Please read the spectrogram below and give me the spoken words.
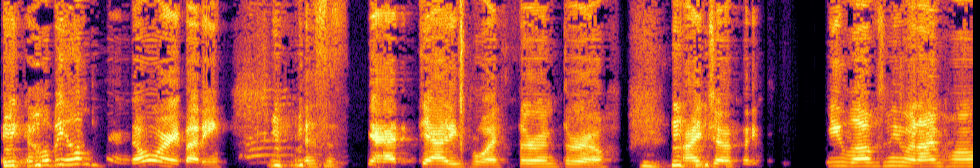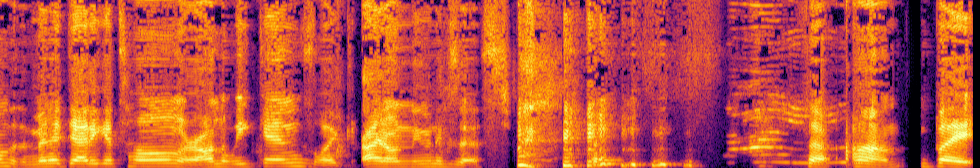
he'll be home soon. Don't worry, buddy. This is dad, daddy's boy through and through. I joke that he loves me when I'm home, but the minute daddy gets home or on the weekends, like I don't even exist. So, um, but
